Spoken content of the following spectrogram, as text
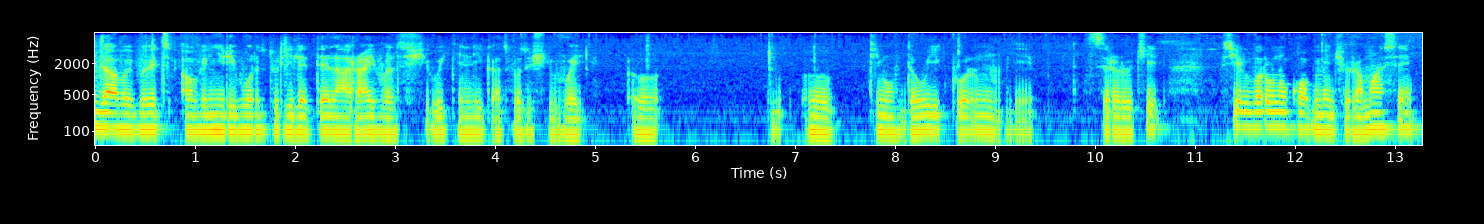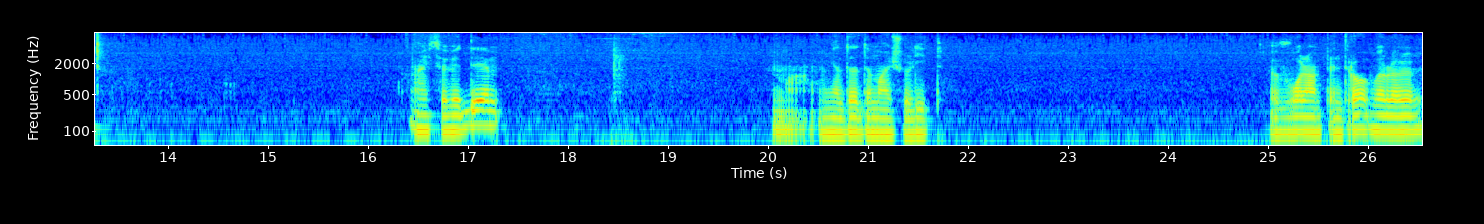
Da, voi băieți, au venit reward-urile de la Rivals și Weekend League, ați văzut și voi. Uh, uh, Team of the Week, pur e strălucit. Silver 1 cu 8 meciuri rămase. Hai să vedem. Ma, mi-a dat de majulit. Volan pentru overall.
